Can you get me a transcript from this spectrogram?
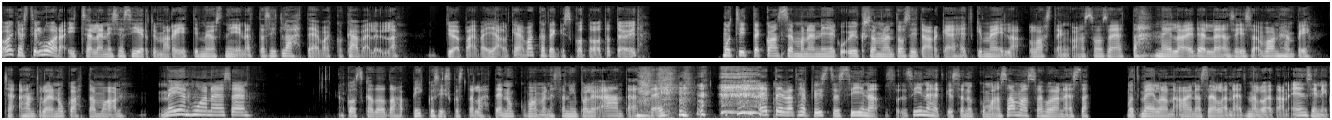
oikeasti luoda itselleni se siirtymäriitti myös niin, että sit lähtee vaikka kävelyllä työpäivän jälkeen, vaikka tekisi kotoota töitä. Mutta sitten myös semmoinen niin yksi semmoinen tosi tärkeä hetki meillä lasten kanssa on se, että meillä edelleen siis vanhempi, hän tulee nukahtamaan meidän huoneeseen, koska tuota, pikkusiskosta lähtee nukkumaan mennessä niin paljon ääntä, ettei, etteivät he pysty siinä, siinä hetkessä nukkumaan samassa huoneessa. Mutta meillä on aina sellainen, että me luetaan ensin niin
